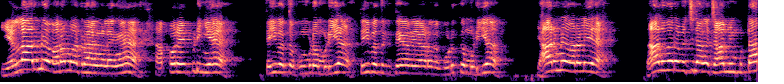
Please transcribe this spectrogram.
எல்லாருமே வரமாட்டாங்களேங்க அப்புறம் எப்படிங்க? தெய்வத்தை கும்பிட முடியும் தெய்வத்துக்கு தேவையானதை கொடுக்க முடியும் யாருமே வரலையே. நாலு பேரை வச்சு நாங்கள் சாமி கும்பிட்டா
